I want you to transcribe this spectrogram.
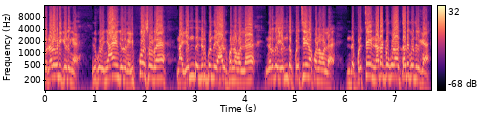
ஒரு நடவடிக்கை எடுங்க. இதுக்கு ஒரு நியாயம் சொல்லுங்க. இப்போ சொல்றேன் நான் எந்த நிர்பந்தம் யாருக்கு பண்ண வரல இந்த எந்த பிரச்சனையும் நான் பண்ண வரல. இந்த பிரச்சனை நடக்கக்கூடாது தடுக்க வந்திருக்கேன்.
